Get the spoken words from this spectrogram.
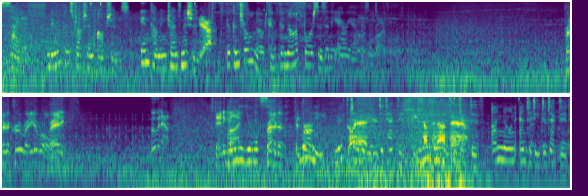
sighted. New construction options. Incoming transmission. Yeah? The control node can. The Nod forces in the area. Predator crew ready to roll. Ready. Moving out. Standing by. Enemy units sighted. Predator confirmed. Warning. Rift Go ahead. generator detected. See New something out bonus there? Objective. Unknown entity detected.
